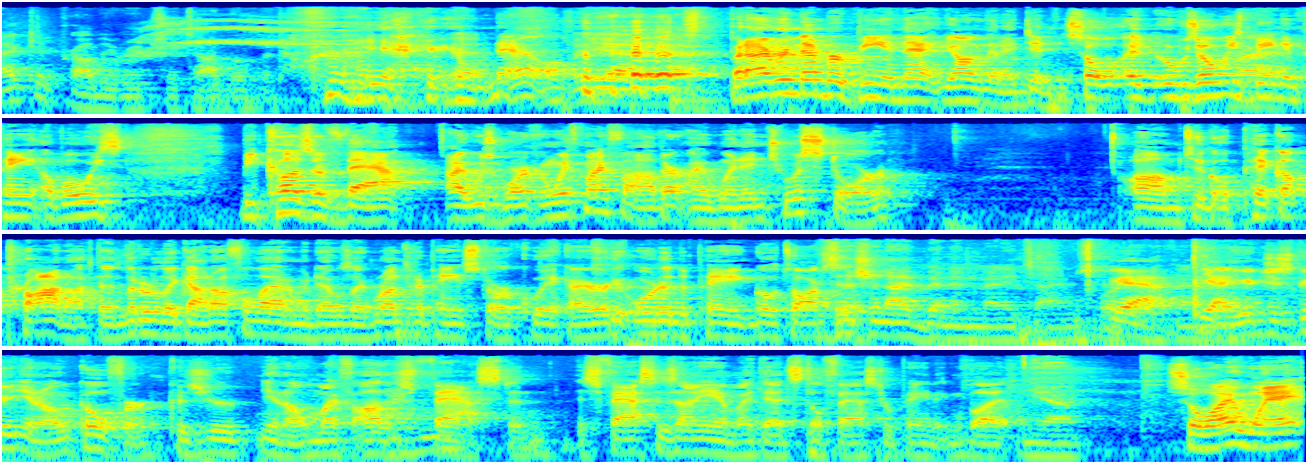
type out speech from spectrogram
I could probably reach the top of it. Yeah, now. yeah, now. yeah. But I remember being that young that I didn't. So it, was always being in paint. I've always because of that, I was working with my father. I went into a store um, to go pick up product. I literally got off a ladder. My dad was like, "Run to the paint store quick." I already ordered the paint. Go talk to Position I've been in many times. Yeah, yeah, you're just good, you know, gopher because you're, you know, my father's fast and as fast as I am, my dad's still faster painting. But Yeah. So I went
